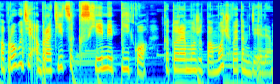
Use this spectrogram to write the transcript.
попробуйте обратиться к схеме PICO, которая может помочь в этом деле.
